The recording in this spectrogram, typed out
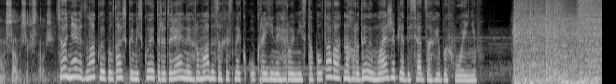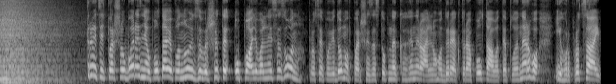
ну, сталося, як сталося. Цього дня відзнакою Полтавської міської територіальної громади захисник України, герой міста Полтава нагородили майже 50 загиблих воїнів. 31 березня у Полтаві планують завершити опалювальний сезон. Про це повідомив перший заступник генерального директора Полтава Теплоенерго Ігор Процай.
